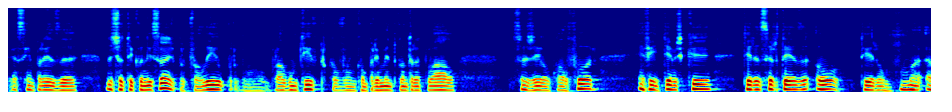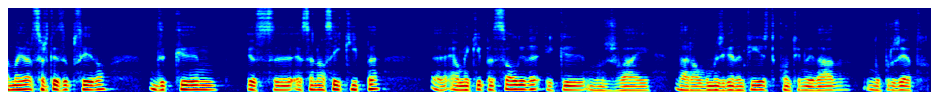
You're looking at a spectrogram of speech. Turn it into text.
essa empresa deixou de ter condições, porque faliu, por, por algum motivo, porque houve um incumprimento contratual, seja ele qual for. Enfim, temos que ter a certeza, ou ter uma, a maior certeza possível, de que esse, essa nossa equipa uh, é uma equipa sólida e que nos vai dar algumas garantias de continuidade no projeto.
